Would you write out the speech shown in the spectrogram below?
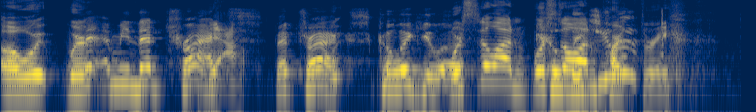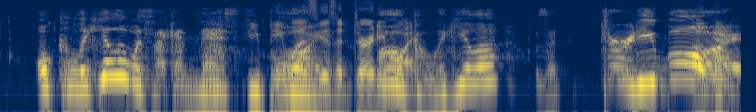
Oh, we- we're I mean that tracks. Yeah. That tracks. Caligula. we're still on we're still on part Caligula? three. oh, Caligula was like a nasty boy. He was he was a dirty oh, boy. Oh, Caligula was a dirty boy. Okay.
